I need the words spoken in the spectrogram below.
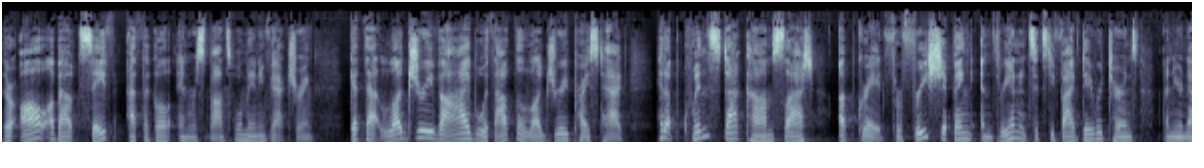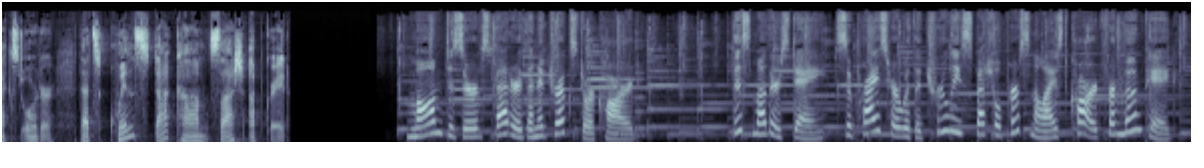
They're all about safe, ethical, and responsible manufacturing. Get that luxury vibe without the luxury price tag. Hit up quince.com slash upgrade for free shipping and 365 day returns on your next order. That's quince.com slash upgrade. Mom deserves better than a drugstore card. This Mother's Day, surprise her with a truly special personalized card from Moonpig.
